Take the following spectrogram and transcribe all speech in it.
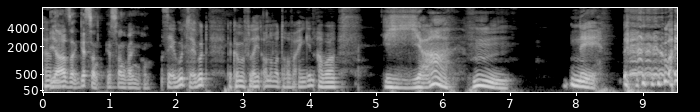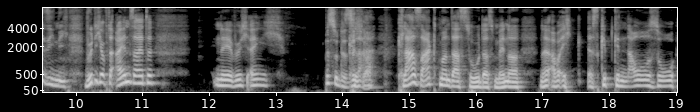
Ähm, ja, gestern, gestern reingekommen. Sehr gut, sehr gut. Da können wir vielleicht auch noch mal drauf eingehen. Aber ja, hm, nee, weiß ich nicht. Würde ich auf der einen Seite, nee, würde ich eigentlich Bist du dir Klar, sicher? klar sagt man das so, dass Männer, ne, aber ich, es gibt genauso,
